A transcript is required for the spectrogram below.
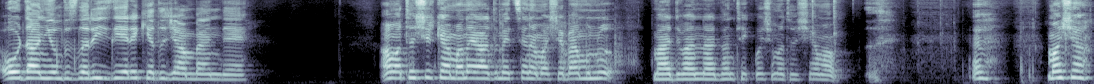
Oradan yıldızları izleyerek yatacağım ben de. Ama taşırken bana yardım etsene Maşa. Ben bunu merdivenlerden tek başıma taşıyamam. Eh, Maşa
